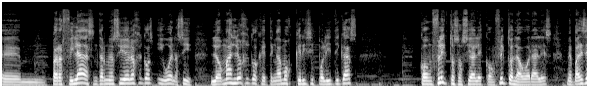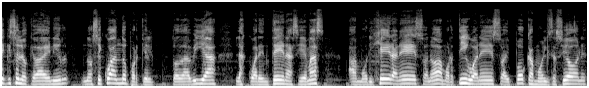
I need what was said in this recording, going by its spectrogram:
eh, perfiladas en términos ideológicos, y bueno, sí, lo más lógico es que tengamos crisis políticas, conflictos sociales, conflictos laborales. Me parece que eso es lo que va a venir no sé cuándo, porque todavía las cuarentenas y demás amorigeran eso, ¿no? Amortiguan eso, hay pocas movilizaciones,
